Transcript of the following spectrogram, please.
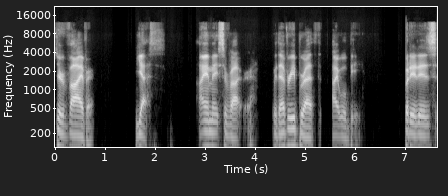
Survivor. Yes, I am a survivor. With every breath, I will be. But it is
